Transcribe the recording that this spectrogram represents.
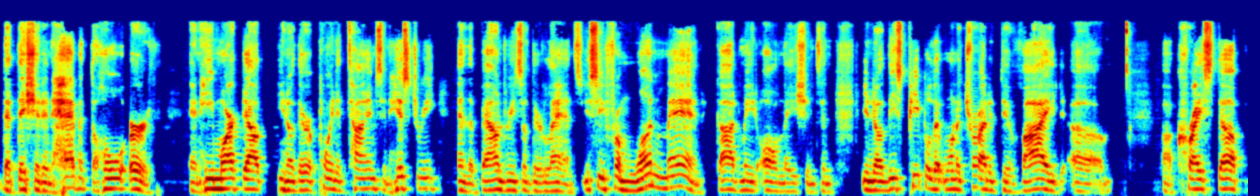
that they should inhabit the whole earth. And he marked out, you know, their appointed times in history and the boundaries of their lands. You see, from one man, God made all nations. And, you know, these people that want to try to divide um, uh, Christ up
